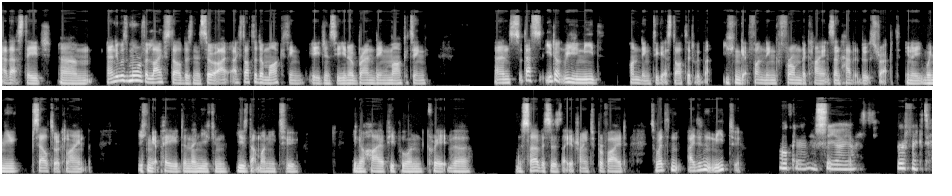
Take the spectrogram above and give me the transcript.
at that stage. Um, and it was more of a lifestyle business. So I, I started a marketing agency, you know, branding, marketing. And so that's you don't really need funding to get started with that. You can get funding from the clients and have it bootstrapped. You know, when you sell to a client, you can get paid and then you can use that money to, you know, hire people and create the the services that you're trying to provide. So I didn't I didn't need to. Okay, see. Yeah, yeah. Perfect.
